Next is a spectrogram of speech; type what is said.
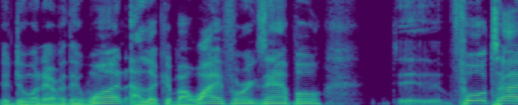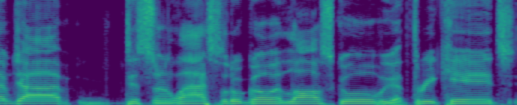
They're doing whatever they want. I look at my wife, for example. Uh, Full time job. This is her last little go at law school. We got three kids.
